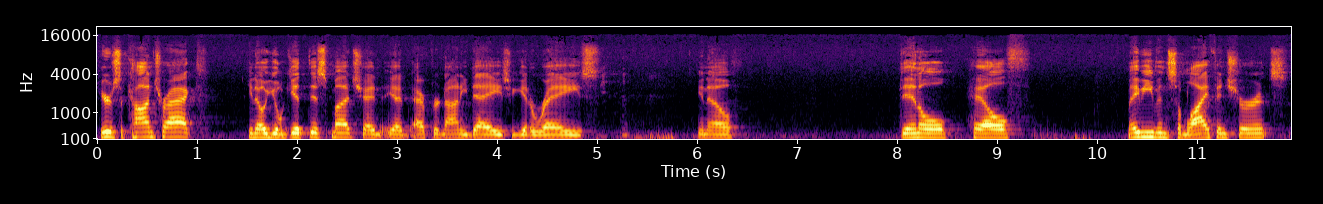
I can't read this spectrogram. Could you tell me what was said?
here's a contract. You know, you'll get this much, and after 90 days, you get a raise. You know, dental, health, maybe even some life insurance.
